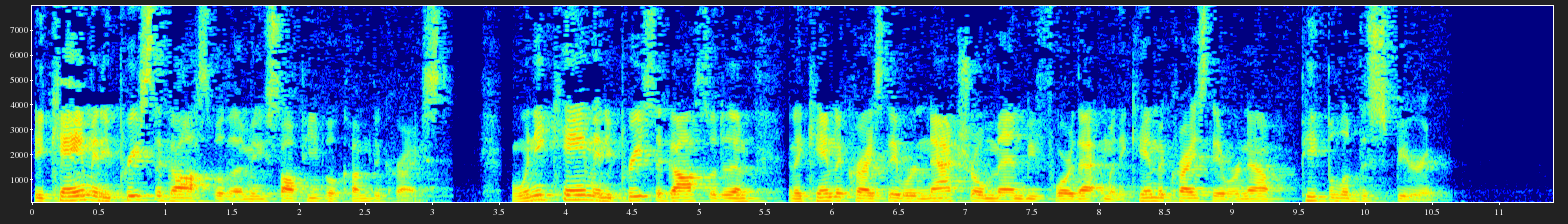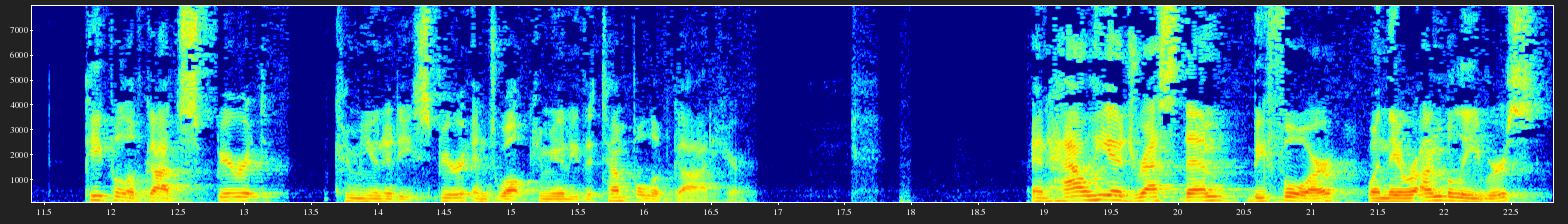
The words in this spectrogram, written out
He came and he preached the gospel to them and he saw people come to Christ. When he came and he preached the gospel to them and they came to Christ, they were natural men before that. And when they came to Christ, they were now people of the Spirit. People of God's Spirit community, spirit indwelt community, the temple of God here. And how he addressed them before when they were unbelievers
